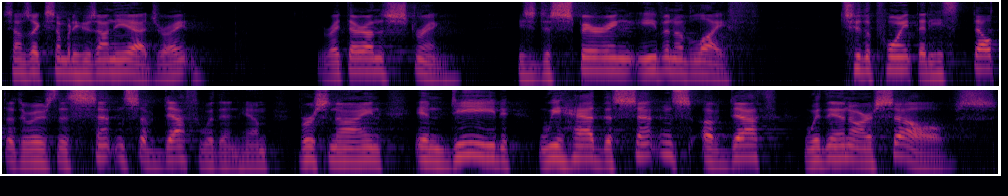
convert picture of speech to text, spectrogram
Sounds like somebody who's on the edge, right? Right there on the string. He's despairing even of life to the point that he felt that there was this sentence of death within him. Verse 9 Indeed, we had the sentence of death within ourselves.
